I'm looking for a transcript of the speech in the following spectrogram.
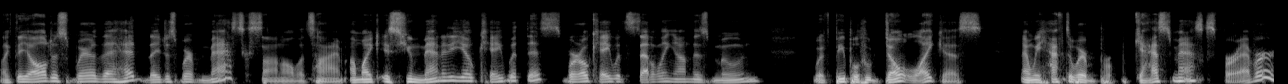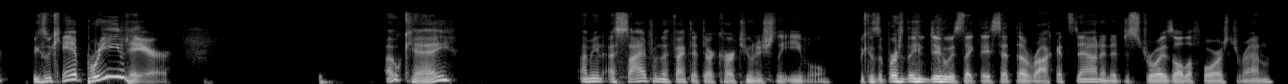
like they all just wear the head, they just wear masks on all the time. I'm like, is humanity okay with this? We're okay with settling on this moon with people who don't like us, and we have to wear b- gas masks forever because we can't breathe here. Okay. I mean, aside from the fact that they're cartoonishly evil, because the first thing they do is like they set the rockets down and it destroys all the forest around.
